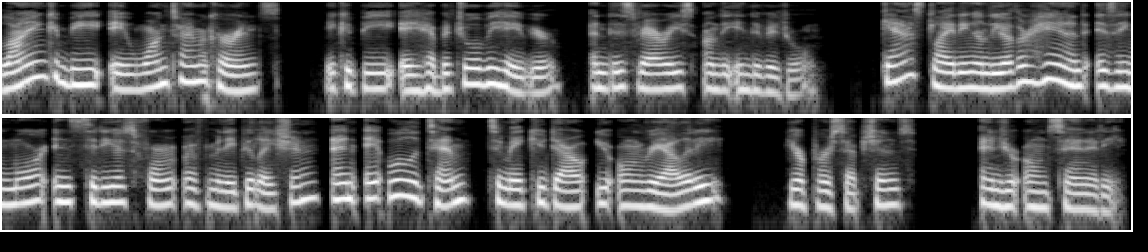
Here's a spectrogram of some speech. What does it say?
Lying can be a one-time occurrence. It could be a habitual behavior, and this varies on the individual. Gaslighting, on the other hand, is a more insidious form of manipulation, and it will attempt to make you doubt your own reality, your perceptions, and your own sanity.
